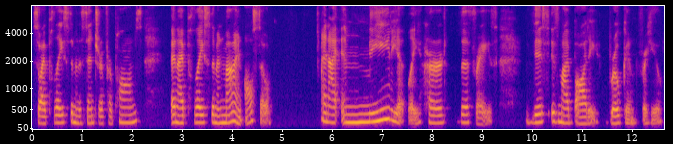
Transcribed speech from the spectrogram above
So I placed them in the center of her palms, and I placed them in mine also. And I immediately heard the phrase, This is my body broken for you.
